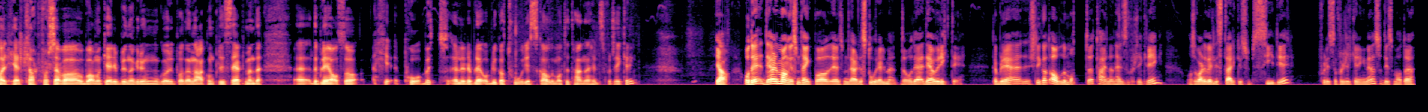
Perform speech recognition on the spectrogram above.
har helt klart for seg hva Obamacare i bunn og grunn går ut på. Den er komplisert, men det, uh, det ble altså påbudt, eller det ble obligatorisk. Alle måtte tegne helseforsikring. Ja, og det, det, er det mange som tenker på. Det er, liksom, det, er det store elementet, og det, det, er jo riktig. Det ble slik at alle måtte tegne en helseforsikring, og så var det veldig sterke subsidier for disse forsikringene. Så de som hadde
